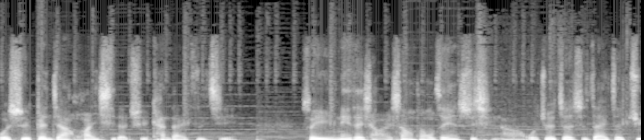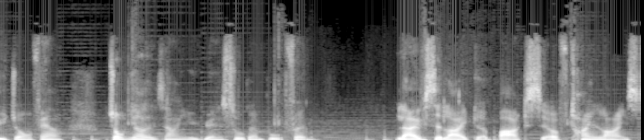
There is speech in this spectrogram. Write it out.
或是更加欢喜的去看待自己。所以，内在小孩伤痛这件事情啊，我觉得这是在这剧中非常重要的这样一个元素跟部分。Life's like a box of timelines.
